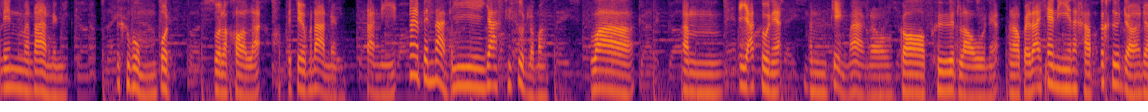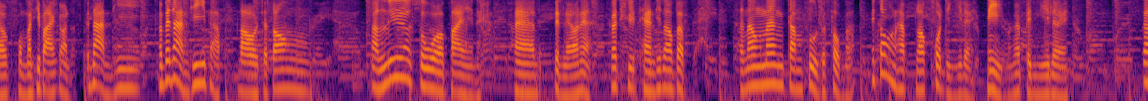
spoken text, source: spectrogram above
เล่นมาด่านหนึ่งก็คือผมปลดตัวละครละไปเจอมาด่านหนึ่งด่านนี้น่าจะเป็นด่านที่ยากที่สุดละมั้งว่าอืมไอ้ยักษ์ตัวเนี้ยมันเก่งมากแล้วก็พืชเราเนี่ยเราไปได้แค่นี้นะครับ ก็คือเดี๋ยวเดี๋ยวผมอธิบายก่อนเป็นด่านที่มันเป็นด่านที่แบบเราจะต้อง อะเลือกตัวไปนะครับอ่าเสร็จแล้วเนี่ย ก็คือแทนที่เราแบบจะนั่งนั่งจำสูตรผสมอะไม่ต้องนะครับ เรากดอย่างนี้เลย นี่มันก็เป็นอย่างนี้เลย ก็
